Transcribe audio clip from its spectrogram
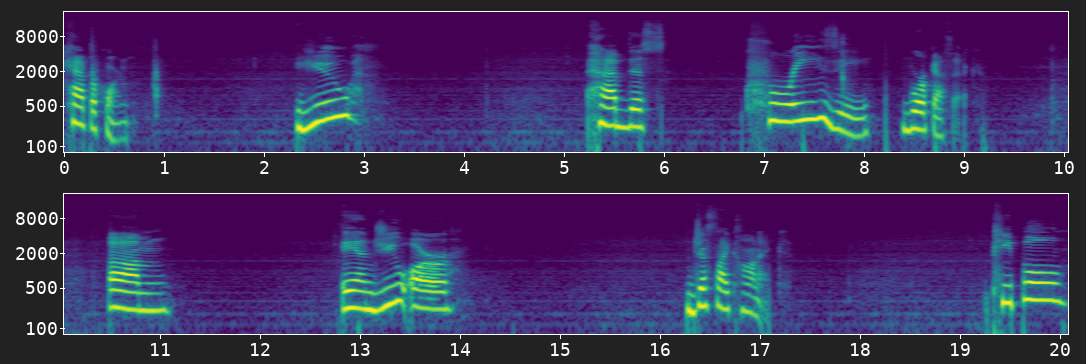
Capricorn, you have this crazy work ethic. Um, and you are just iconic. People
